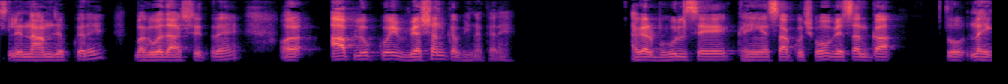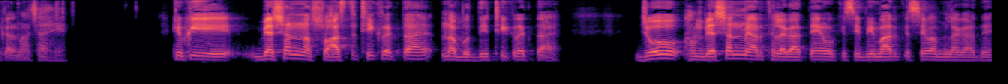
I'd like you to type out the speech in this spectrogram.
इसलिए नाम जप करें, भगवद आश्रित रहें और आप लोग कोई व्यसन कभी ना करें। अगर भूल से कहीं ऐसा कुछ हो व्यसन का तो नहीं करना चाहिए। क्योंकि व्यसन न स्वास्थ्य ठीक रखता है, न बुद्धि ठीक रखता है। जो हम व्यसन में अर्थ लगाते हैं, वो किसी बीमार की सेवा में लगा दें,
